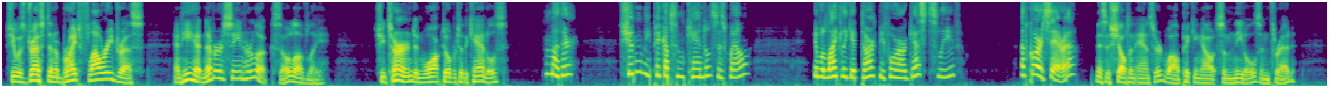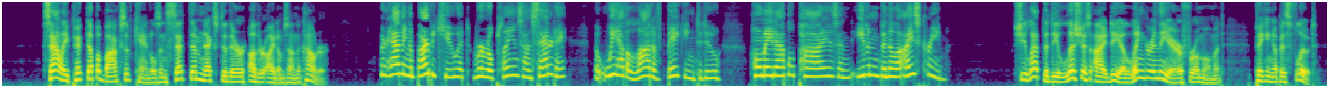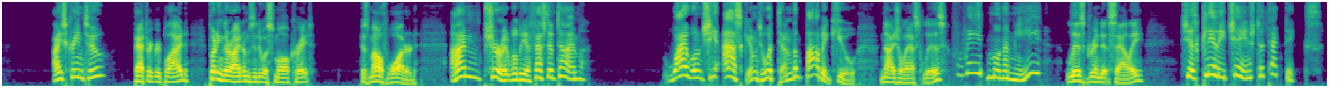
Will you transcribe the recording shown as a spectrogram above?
She was dressed in a bright flowery dress, and he had never seen her look so lovely. She turned and walked over to the candles. Mother, shouldn't we pick up some candles as well? It will likely get dark before our guests leave. Of course, Sarah, Mrs. Shelton answered while picking out some needles and thread. Sally picked up a box of candles and set them next to their other items on the counter. We're having a barbecue at Rural Plains on Saturday. We have a lot of baking to do homemade apple pies and even vanilla ice cream. She let the delicious idea linger in the air for a moment, picking up his flute. Ice cream, too? Patrick replied, putting their items into a small crate. His mouth watered. I'm sure it will be a festive time. Why won't she ask him to attend the barbecue? Nigel asked Liz. Wait, mon ami. Liz grinned at Sally. She has clearly changed her tactics.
